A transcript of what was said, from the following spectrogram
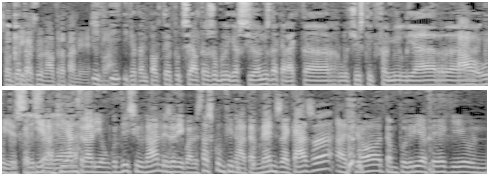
són que figues d'un altre paner, I, esclar. i, I que tampoc té potser altres obligacions de caràcter logístic familiar eh, Ah, ui, és que aquí, això aquí entraria un condicionant, és a dir, quan estàs confinat amb nens a casa, això te'n podria fer aquí un,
